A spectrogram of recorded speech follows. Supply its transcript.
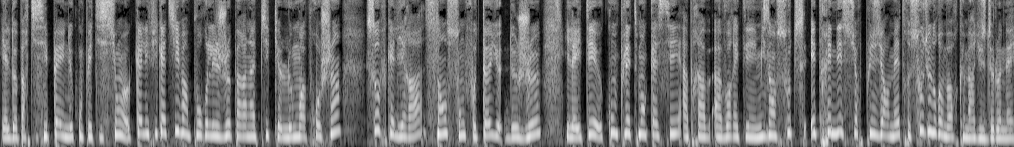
et elle doit participer à une compétition qualificative hein, pour les Jeux paralympiques le mois prochain. Sauf qu'elle ira sans son fauteuil de jeu. Il a été complètement cassé après avoir été mis en soute et traîné sur plusieurs mètres sous une remorque, Marius Delaunay.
